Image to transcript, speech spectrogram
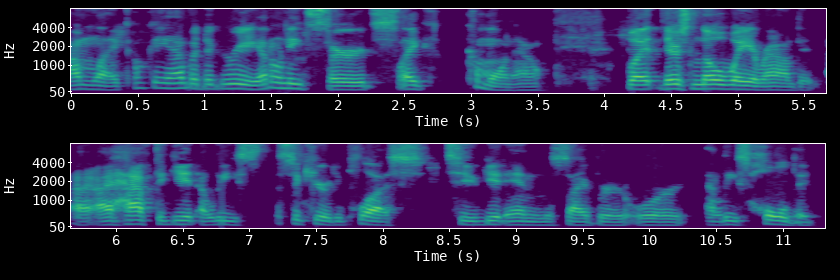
I'm like, okay, I have a degree. I don't need certs. Like, come on now. But there's no way around it. I, I have to get at least security plus to get in the cyber or at least hold it.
